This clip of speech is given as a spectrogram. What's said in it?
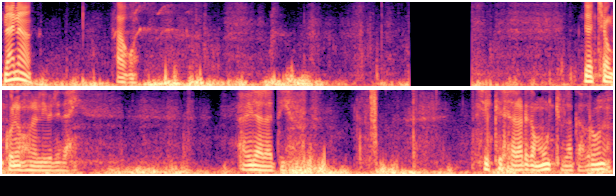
Dana. Cago. Ya he echado un conejo en la libreta ahí. Ahí la la tía. Si es que se alarga mucho la cabrona.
